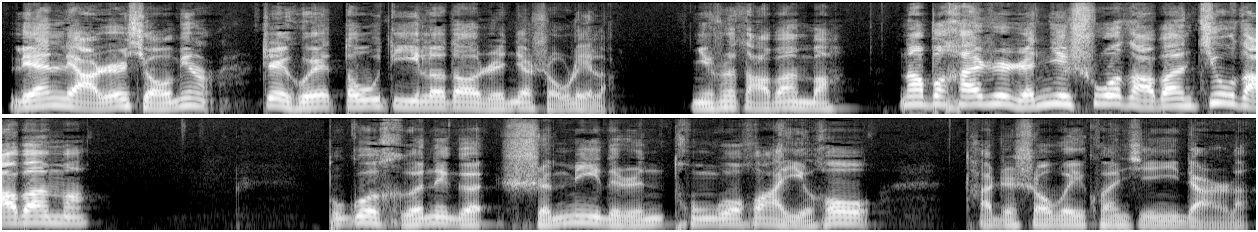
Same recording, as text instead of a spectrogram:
连俩人小命这回都提了到人家手里了。你说咋办吧？那不还是人家说咋办就咋办吗？不过和那个神秘的人通过话以后，他这稍微宽心一点了。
